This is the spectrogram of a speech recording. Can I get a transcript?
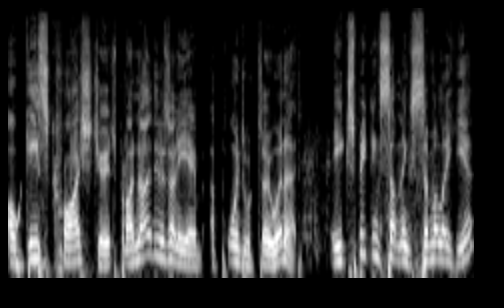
I'll guess Christchurch, but I know there was only a, a point or two in it. Are you expecting something similar here?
